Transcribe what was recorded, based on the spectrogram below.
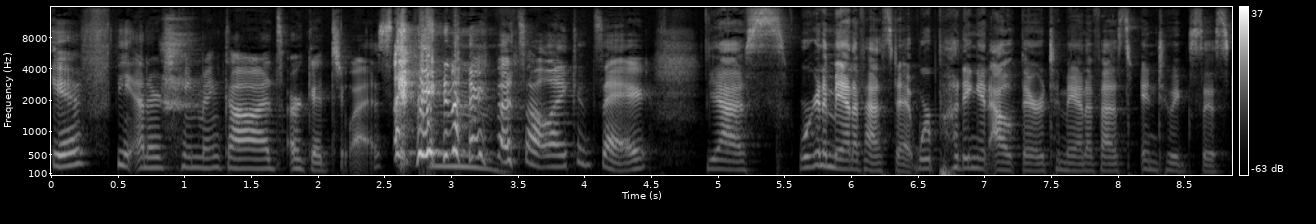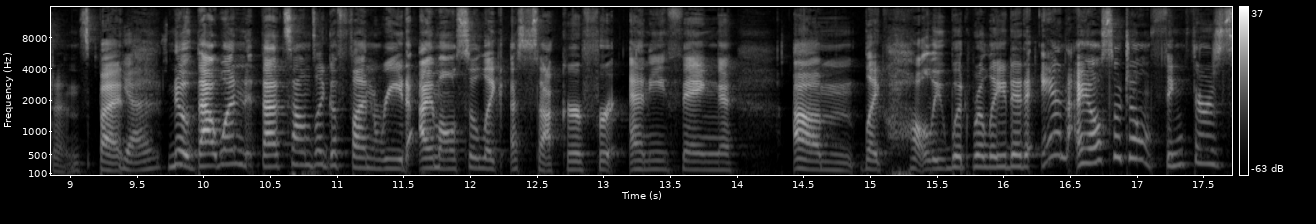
if the entertainment gods are good to us. I mean, Mm. like, that's all I can say. Yes, we're going to manifest it. We're putting it out there to manifest into existence. But Yes. no, that one that sounds like a fun read. I'm also like a sucker for anything um like Hollywood related and I also don't think there's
